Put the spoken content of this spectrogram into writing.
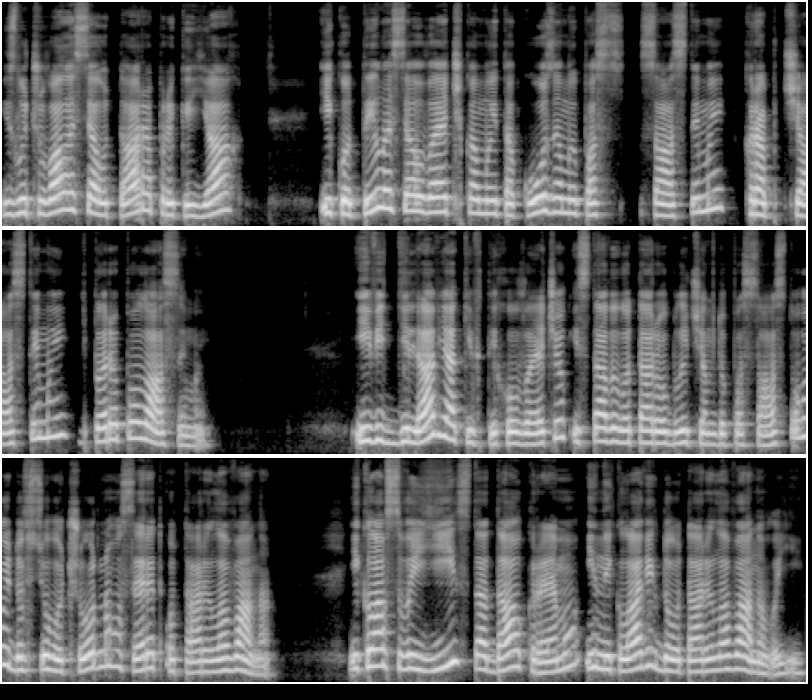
і злучувалася отара при киях, і котилася овечками та козами пасастими, крапчастими й переполасими. І відділяв Яків тих овечок і ставив отару обличчям до пасастого й до всього чорного серед отари Лавана. І клав свої стада окремо і не клав їх до отари Лаванової.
